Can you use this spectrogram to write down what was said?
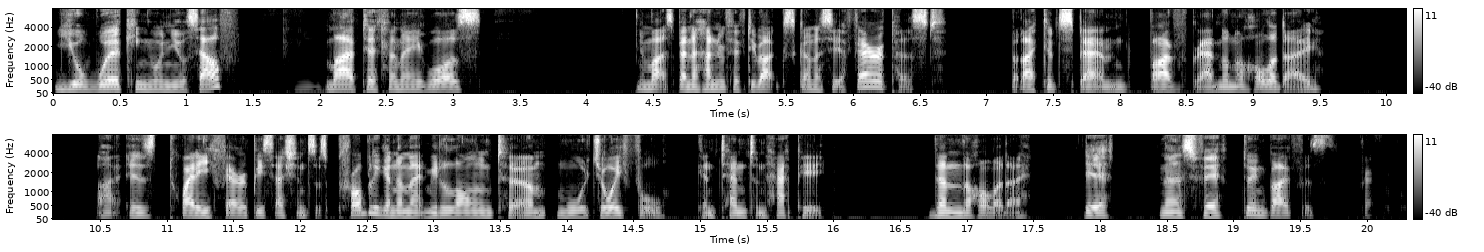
you're working on yourself. My epiphany was, you might spend 150 bucks going to see a therapist, but I could spend five grand on a holiday. Uh, is 20 therapy sessions is probably going to make me long term more joyful, content, and happy than the holiday. No, that's fair. Doing both is preferable.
